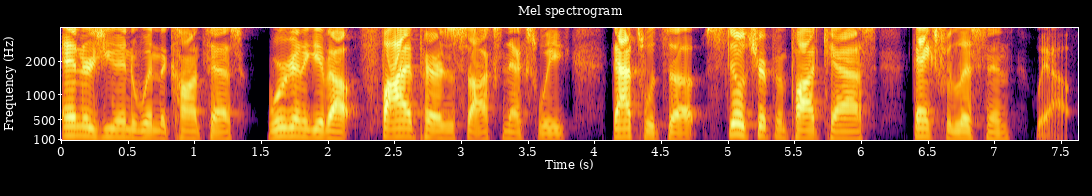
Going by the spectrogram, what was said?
enters you in to win the contest. We're going to give out five pairs of socks next week. That's what's up. Still Tripping Podcast. Thanks for listening. We out.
